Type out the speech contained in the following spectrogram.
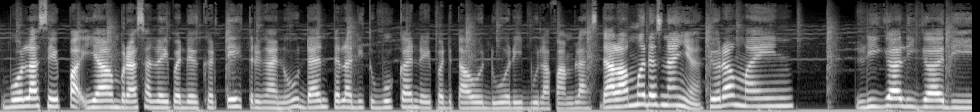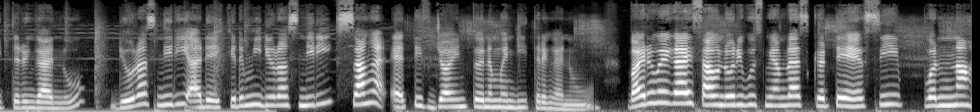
bola sepak yang berasal daripada Kertih Terengganu dan telah ditubuhkan daripada tahun 2018. Dah lama dah sebenarnya. Diorang main liga-liga di Terengganu. Diorang sendiri ada akademi diorang sendiri. Sangat aktif join tournament di Terengganu. By the way guys, tahun 2019 Kertih FC pernah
